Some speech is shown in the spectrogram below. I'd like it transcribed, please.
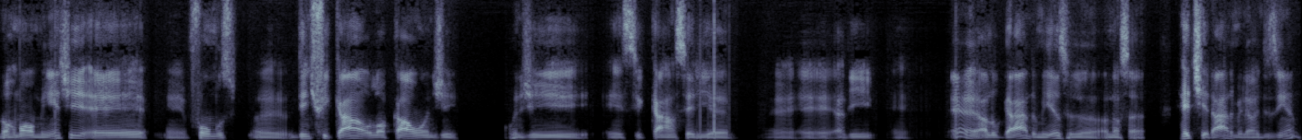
normalmente, é, fomos identificar o local onde, onde esse carro seria ali alugado mesmo, a nossa retirada, melhor dizendo,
